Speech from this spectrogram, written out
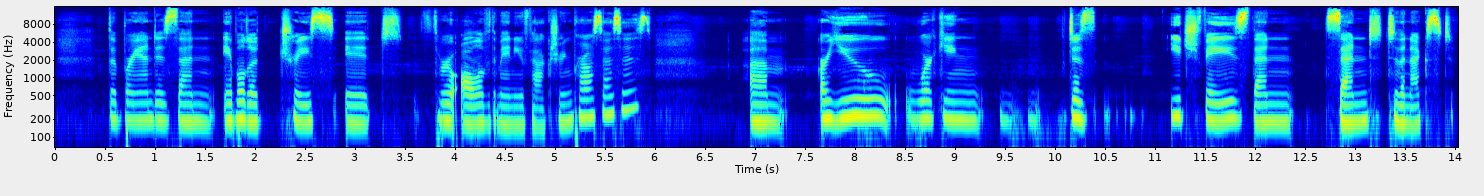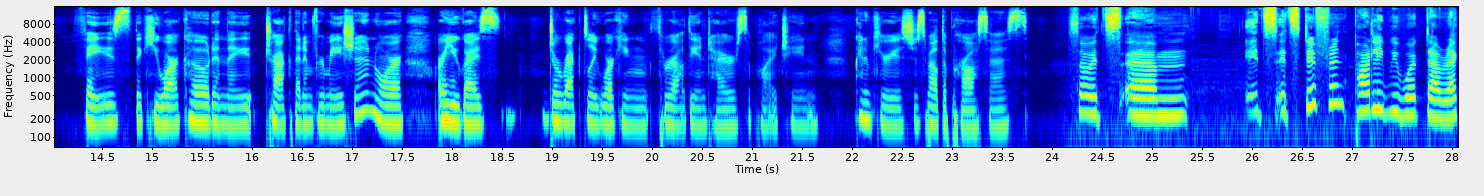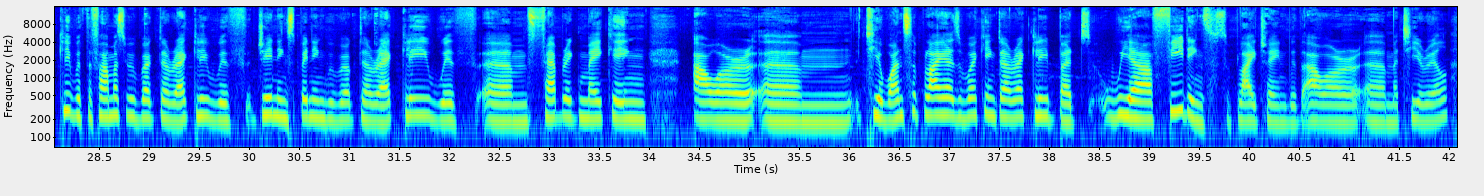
the brand is then able to trace it through all of the manufacturing processes. Um, are you working? Does each phase then send to the next phase the QR code and they track that information, or are you guys directly working throughout the entire supply chain? I'm kind of curious just about the process. So it's um, it's it's different. Partly we work directly with the farmers. We work directly with ginning, spinning. We work directly with um, fabric making. Our um, tier one supplier is working directly, but we are feeding the supply chain with our uh, material.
